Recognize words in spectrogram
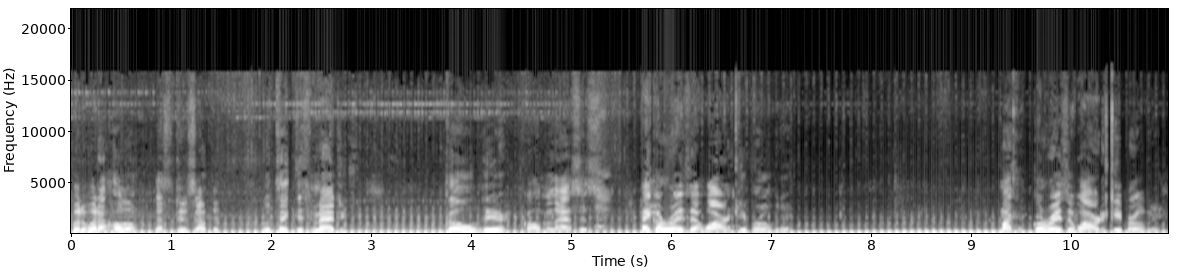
But what I, hold on, let's do something. We'll take this magic gold here called molasses. Hey, go raise that wire and keep her over there. Micah, go raise the wire to keep her over there.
